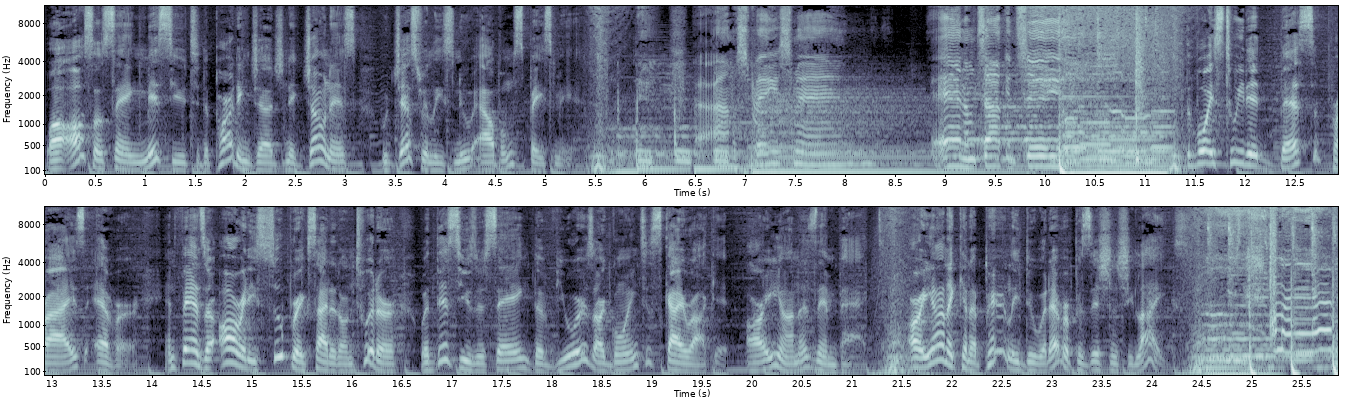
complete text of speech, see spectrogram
While also saying miss you to departing judge Nick Jonas, who just released new album Spaceman. I'm a spaceman, and I'm talking to you. Voice tweeted, Best surprise ever. And fans are already super excited on Twitter, with this user saying the viewers are going to skyrocket Ariana's impact. Ariana can apparently do whatever position she likes. I'm out of love,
